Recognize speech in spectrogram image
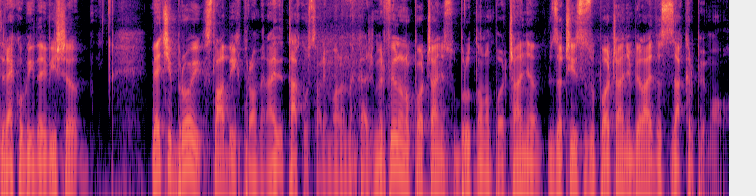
Rekao bih da je više veći broj slabih promena. Ajde, tako u stvari moram da kažem. Jer filano pojačanje su brutalno pojačanja. Za Chiefs su pojačanje bila ajde da se zakrpimo ovo.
